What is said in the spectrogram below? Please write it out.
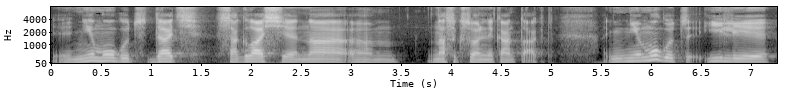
не могут дать согласие на, эм, на сексуальный контакт. Не могут или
